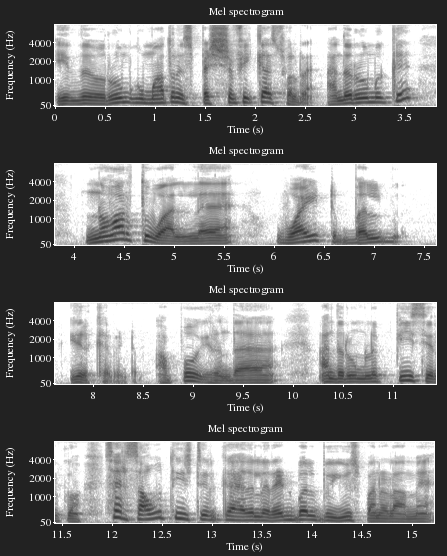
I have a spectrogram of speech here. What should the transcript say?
இந்த ரூமுக்கு மாத்திரம் ஸ்பெசிஃபிக்காக சொல்கிறேன் அந்த ரூமுக்கு நார்த் வாலில் ஒயிட் பல்ப் இருக்க வேண்டும். அப்போது இருந்தால் அந்த ரூமில் பீஸ் இருக்கும். சார் சவுத் ஈஸ்ட் இருக்குது அதில் ரெட் பல்பு யூஸ் பண்ணலாமே.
